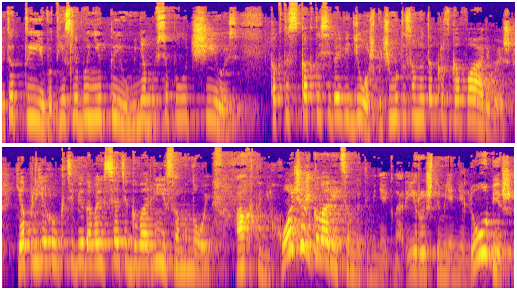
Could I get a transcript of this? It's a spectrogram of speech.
это ты. Вот если бы не ты, у меня бы все получилось. Как ты, как ты себя ведешь? Почему ты со мной так разговариваешь? Я приехал к тебе, давай сядь и говори со мной. Ах, ты не хочешь говорить со мной? Ты меня игнорируешь, ты меня не любишь.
